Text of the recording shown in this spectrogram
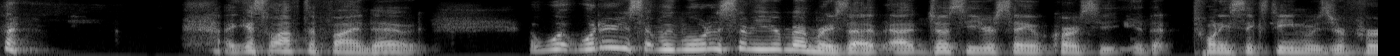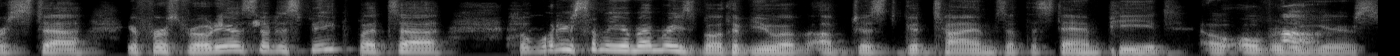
I guess we'll have to find out. What, what are some, what are some of your memories, uh, uh, Josie? You're saying, of course, that 2016 was your first uh, your first rodeo, so to speak. But uh, but what are some of your memories, both of you, of, of just good times at the Stampede over oh, the years?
